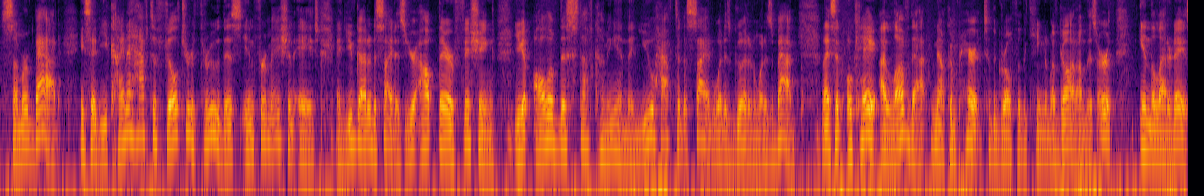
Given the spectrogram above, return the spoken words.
some are bad. He said, you kind of have to filter through this information age and you've got to decide as you're out there fishing, you get all of this stuff coming in, then you have to decide what is good and what is bad. And I said, okay, I love that. Now compare it to the growth of the kingdom of God on this earth in the latter days.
